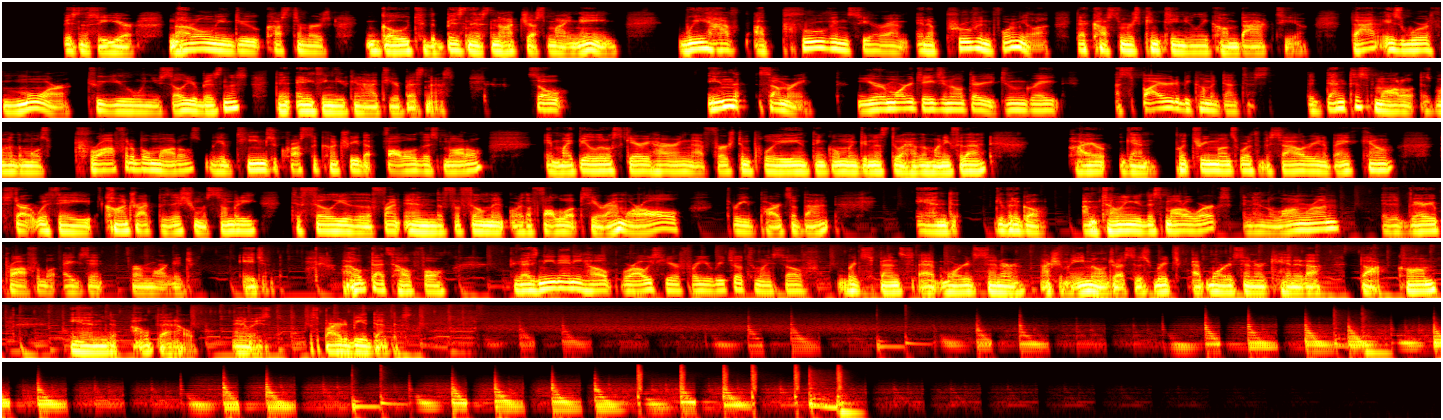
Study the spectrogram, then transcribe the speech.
business a year, not only do customers go to the business, not just my name, we have a proven CRM and a proven formula that customers continually come back to you. That is worth more to you when you sell your business than anything you can add to your business. So, in summary, you're a mortgage agent out there, you're doing great. Aspire to become a dentist. The dentist model is one of the most profitable models. We have teams across the country that follow this model. It might be a little scary hiring that first employee and think, oh my goodness, do I have the money for that? Hire again, put three months worth of a salary in a bank account, start with a contract position with somebody to fill either the front end, the fulfillment, or the follow up CRM, or all three parts of that, and give it a go. I'm telling you, this model works. And in the long run, it is a very profitable exit for a mortgage agent. I hope that's helpful. If you guys need any help, we're always here for you. Reach out to myself, Rich Spence at Mortgage Center. Actually, my email address is rich at mortgagecentercanada.com. And I hope that helped. Anyways, aspire to be a dentist.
